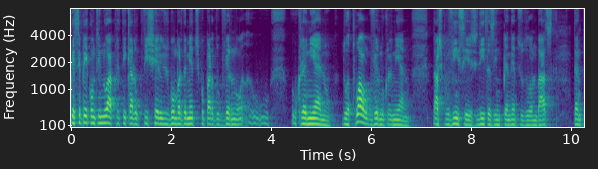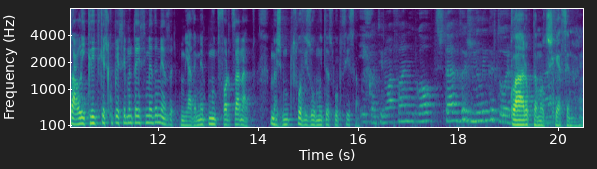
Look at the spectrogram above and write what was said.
PCP continua a criticar o que diz serem os bombardamentos por parte do governo ucraniano, do atual governo ucraniano, às províncias ditas independentes do Donbass. Portanto, há ali críticas que o PC mantém em cima da mesa, nomeadamente muito fortes à NATO, mas suavizou muito a sua posição. E continua a falar no golpe de Estado de 2014. Claro que também não se esquecem, não é?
